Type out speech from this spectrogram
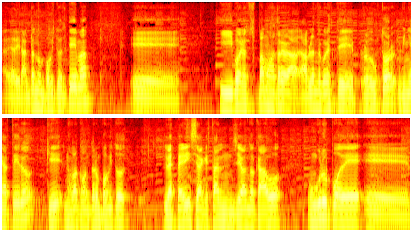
adelantando un poquito el tema. Eh, y bueno, vamos a estar hablando con este productor viñatero que nos va a contar un poquito la experiencia que están llevando a cabo un grupo de, eh,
